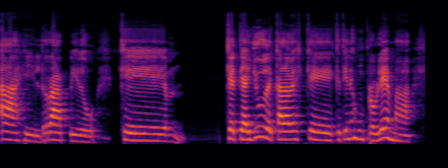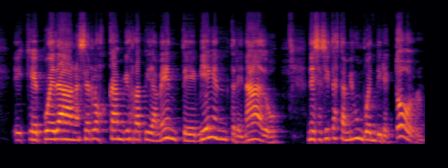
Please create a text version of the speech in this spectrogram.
ágil, rápido, que, que te ayude cada vez que, que tienes un problema, eh, que puedan hacer los cambios rápidamente, bien entrenado. Necesitas también un buen director,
